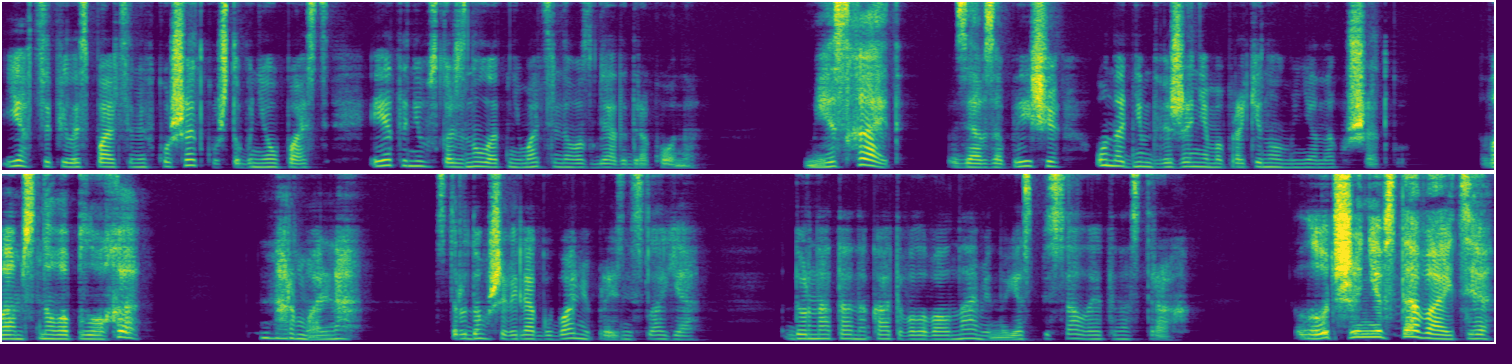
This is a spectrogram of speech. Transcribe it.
Я вцепилась пальцами в кушетку, чтобы не упасть, и это не ускользнуло от внимательного взгляда дракона. «Мисс Хайт!» Взяв за плечи, он одним движением опрокинул меня на кушетку. «Вам снова плохо?» «Нормально», — с трудом шевеля губами произнесла я. Дурнота накатывала волнами, но я списала это на страх. «Лучше не вставайте»,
